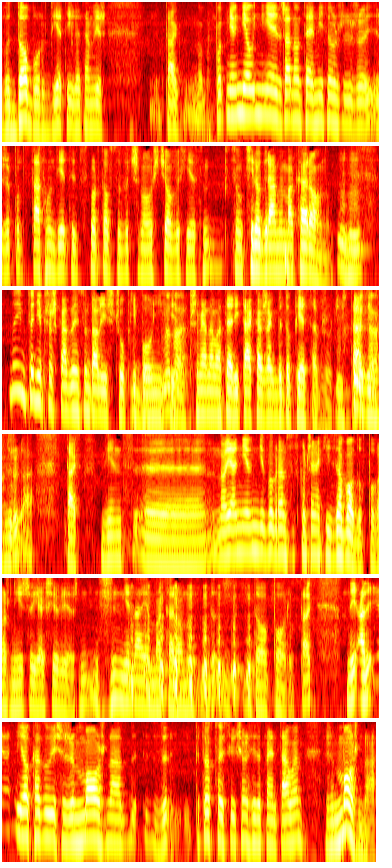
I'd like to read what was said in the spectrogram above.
Bo dobór diety, ile tam wiesz, tak, no, nie, nie, nie jest żadną tajemnicą, że, że, że, podstawą diety sportowców wytrzymałościowych jest, są kilogramy makaronu. Mhm. No im to nie przeszkadza, oni są dalej szczupli, bo u nich no jest tak. przemiana materii taka, że jakby do pieca wrzucić. Tak, więc, tak, więc yy, no ja nie, nie wyobrażam sobie skończenia jakichś zawodów poważniejszych, jak się wiesz, nie najem makaronu do, do oporu, tak? No i, ale i okazuje się, że można, z, to z tej książki zapamiętałem, że można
